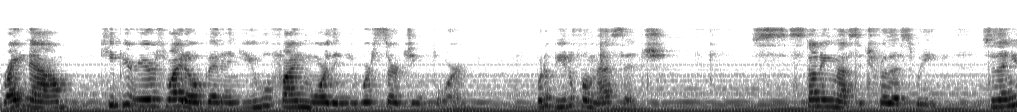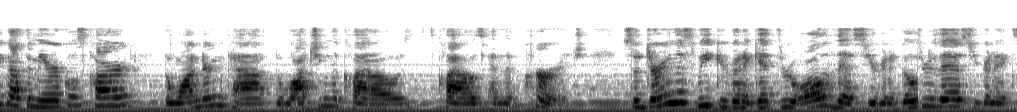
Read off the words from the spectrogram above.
Right now, keep your ears wide open and you will find more than you were searching for. What a beautiful message stunning message for this week. So then you got the miracles card, the wandering path, the watching the clouds, clouds and the courage. So during this week you're going to get through all of this. You're going to go through this. You're going to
